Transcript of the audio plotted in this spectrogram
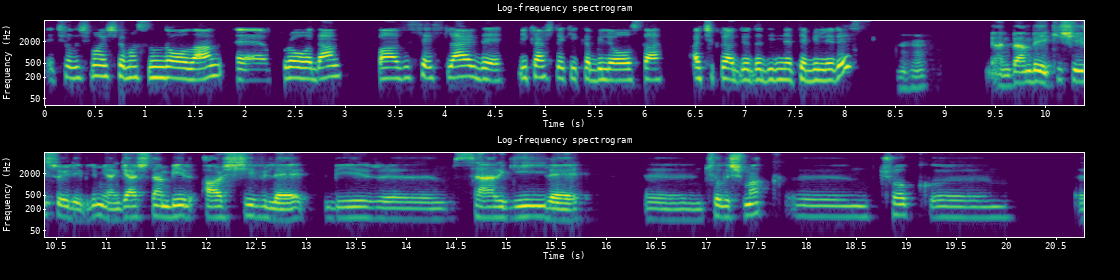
e, çalışma aşamasında olan e, provadan bazı sesler de birkaç dakika bile olsa açık radyoda dinletebiliriz. Hı hı. Yani ben belki şeyi söyleyebilirim yani gerçekten bir arşivle, bir e, sergiyle e, çalışmak e, çok e, e,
